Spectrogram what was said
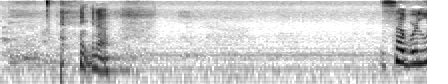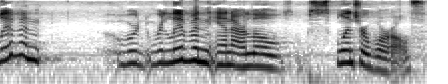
you know. So we're living we're, we're living in our little splinter worlds.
